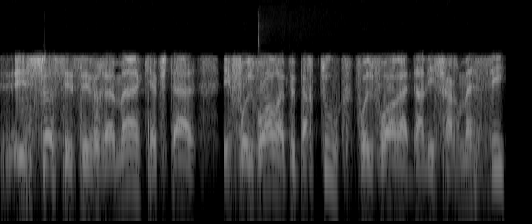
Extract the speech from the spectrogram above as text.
Et ça, c'est vraiment capital. Il faut le voir un peu partout. Il faut le voir dans les pharmacies,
